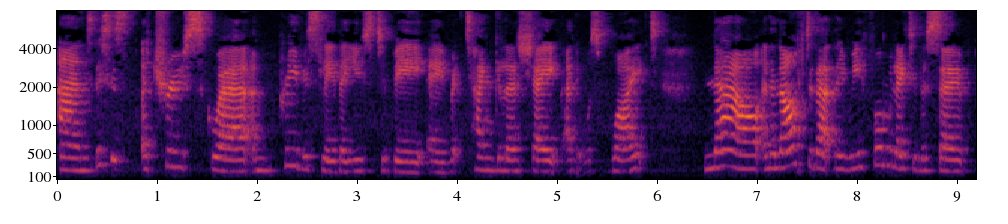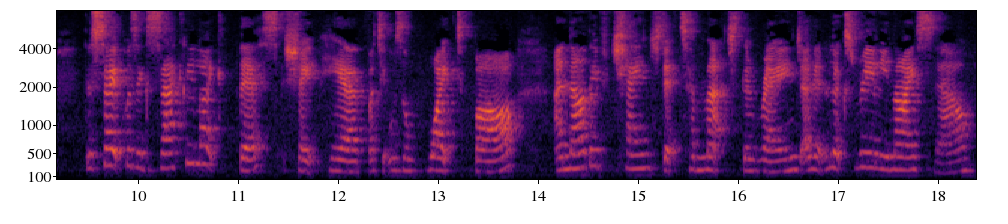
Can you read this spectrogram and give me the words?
and this is a true square and previously they used to be a rectangular shape and it was white. Now, and then after that they reformulated the soap. The soap was exactly like this shape here but it was a white bar and now they've changed it to match the range and it looks really nice now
